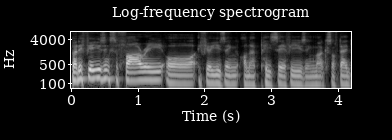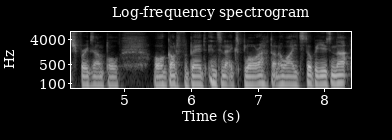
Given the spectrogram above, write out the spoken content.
But if you're using Safari or if you're using on a PC, if you're using Microsoft Edge, for example, or God forbid, Internet Explorer, don't know why you'd still be using that,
